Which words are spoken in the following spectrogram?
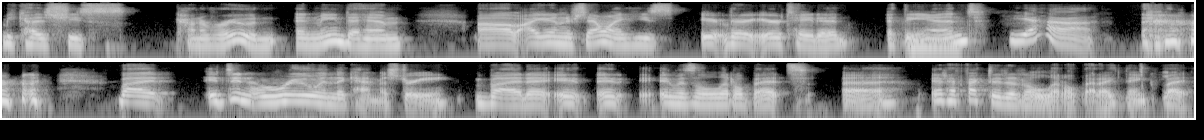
because she's kind of rude and mean to him. Uh, I understand why he's ir- very irritated at the Mhm. end. yeah. but it didn't ruin the chemistry but uh, it it it was a little bit uh it affected it a little bit, I think. But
